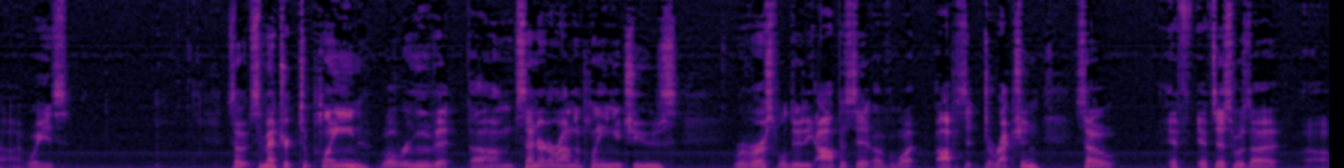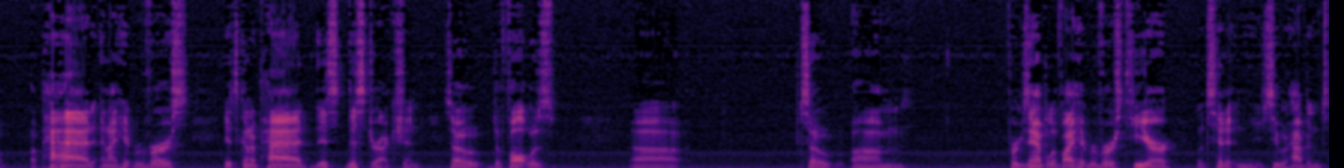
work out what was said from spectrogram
uh, ways so symmetric to plane will remove it um, centered around the plane you choose. Reverse will do the opposite of what opposite direction. So if if this was a a, a pad and I hit reverse, it's going to pad this this direction. So default was uh, so um, for example, if I hit reversed here, let's hit it and you see what happens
